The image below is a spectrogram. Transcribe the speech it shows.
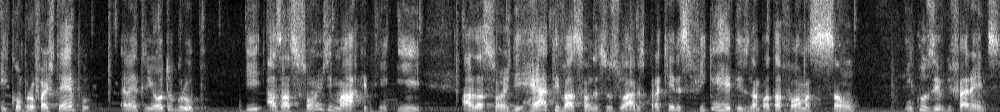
e comprou faz tempo, ela entra em outro grupo. E as ações de marketing e as ações de reativação desses usuários para que eles fiquem retidos na plataforma são, inclusive, diferentes.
